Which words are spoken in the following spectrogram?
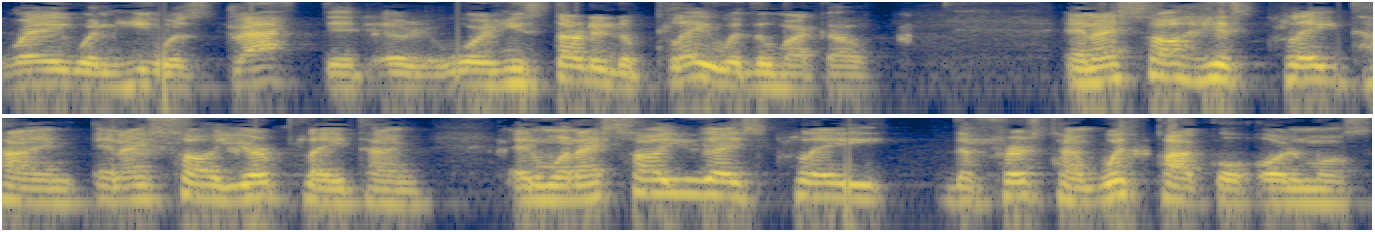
way when he was drafted, or when he started to play with Humacao. And I saw his play time and I saw your play time. And when I saw you guys play the first time with Paco Olmos,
